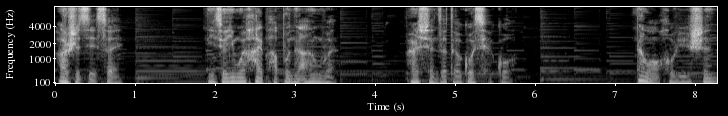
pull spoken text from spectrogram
二十几岁，你就因为害怕不能安稳，而选择得过且过。那往后余生，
